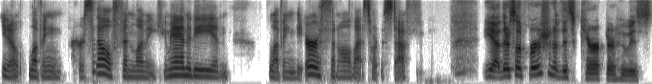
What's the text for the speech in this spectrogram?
you know, loving herself and loving humanity and loving the earth and all that sort of stuff. Yeah, there's a version of this character who is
